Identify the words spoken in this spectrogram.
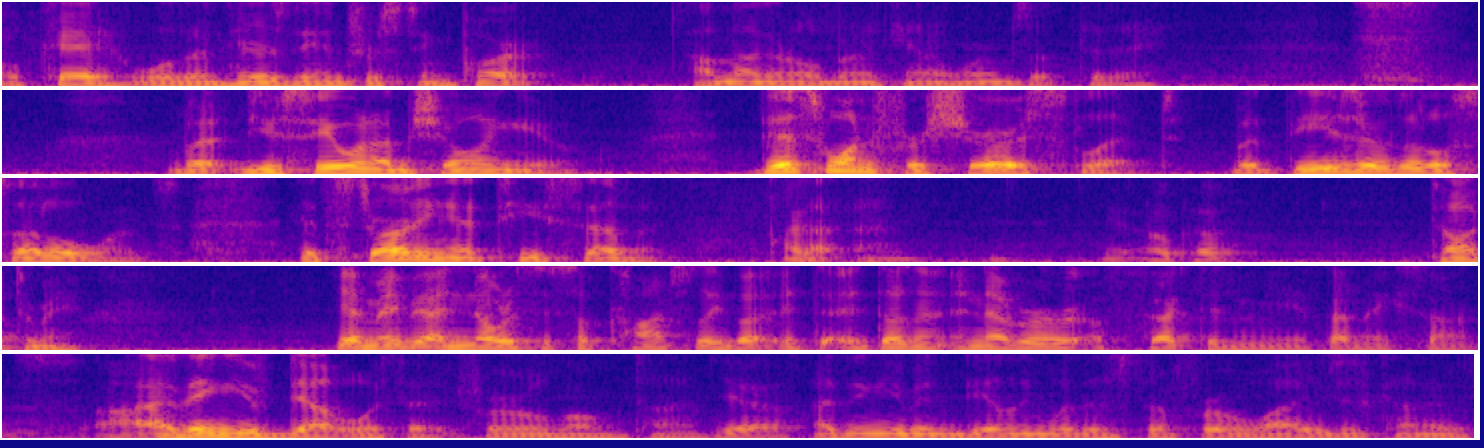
Okay, well then here's the interesting part. I'm not going to open a can of worms up today. But do you see what I'm showing you? This one for sure is slipped, but these are little subtle ones. It's starting at T7. I, Uh, yeah, okay. Talk to me. Yeah, maybe I noticed it subconsciously, but it, it doesn't. It never affected me, if that makes sense. Um, I think you've dealt with it for a long time. Yeah. I think you've been dealing with this stuff for a while. You just kind of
